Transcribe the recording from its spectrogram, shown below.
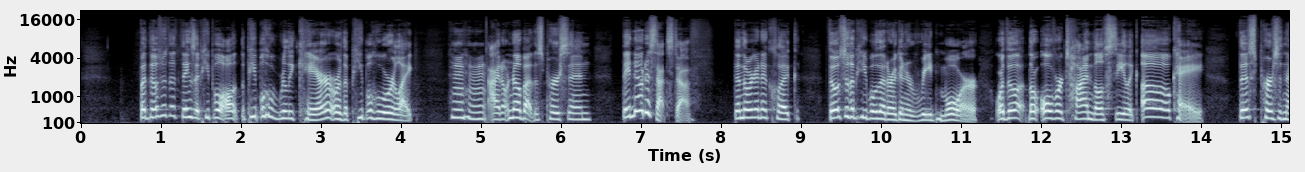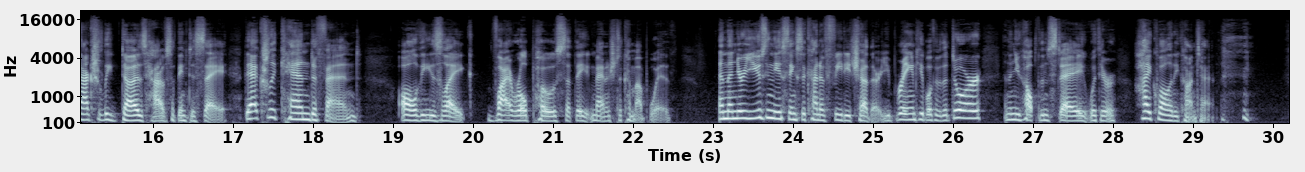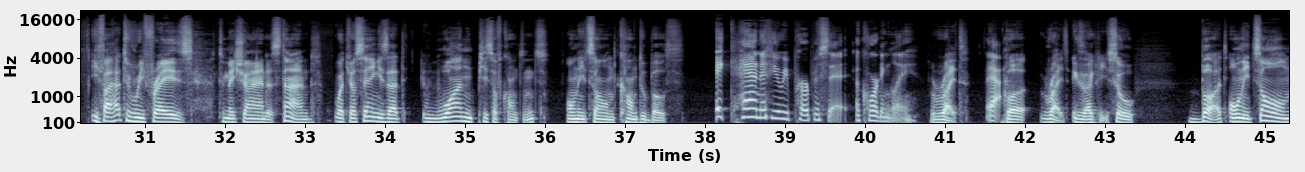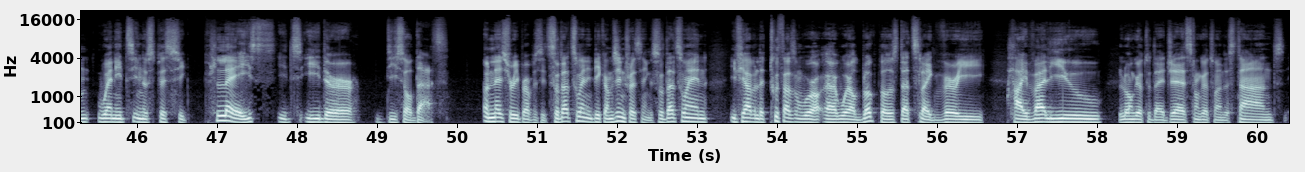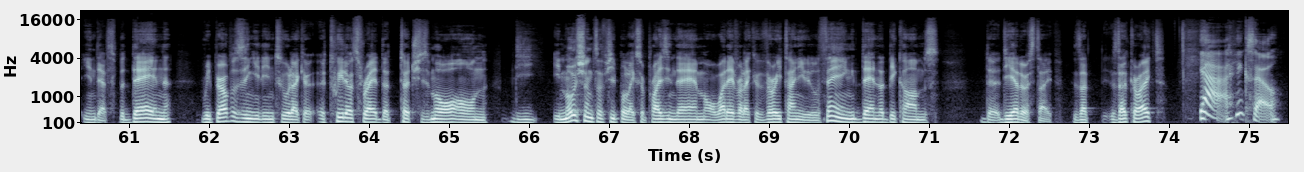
But those are the things that people all the people who really care or the people who are like, hmm, I don't know about this person, they notice that stuff. Then they're gonna click. Those are the people that are gonna read more. Or they'll, they'll over time they'll see like, oh, okay, this person actually does have something to say. They actually can defend all these like viral posts that they managed to come up with. And then you're using these things to kind of feed each other. You bring people through the door and then you help them stay with your high quality content. if I had to rephrase to make sure I understand, what you're saying is that one piece of content on its own can't do both. It can if you repurpose it accordingly. Right. Yeah. But right, exactly. So but on its own, when it's in a specific place, it's either this or that, unless you repurpose it. So that's when it becomes interesting. So that's when, if you have a 2000 word, uh, word blog post, that's like very high value, longer to digest, longer to understand, in depth. But then repurposing it into like a, a Twitter thread that touches more on the emotions of people, like surprising them or whatever, like a very tiny little thing, then it becomes the the others type. Is that is that correct? Yeah, I think so.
